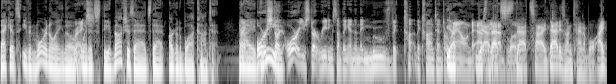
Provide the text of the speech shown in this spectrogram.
That gets even more annoying though Right. when it's the obnoxious ads that are going to block content. And I Right. agree. Or start, or you start reading something and then they move the co- the content Yeah. around as yeah, the that's ads load. that's I, that is untenable. I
